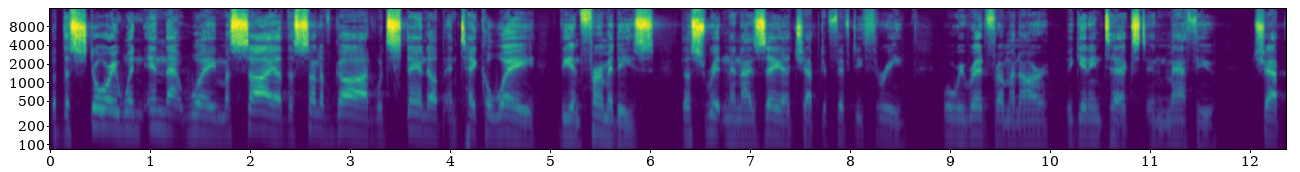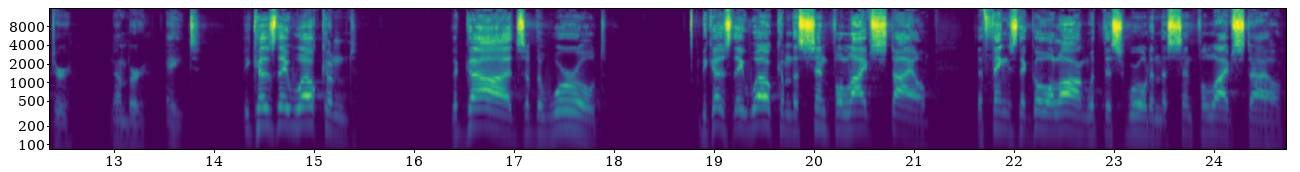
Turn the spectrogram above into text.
But the story went in that way. Messiah, the Son of God, would stand up and take away the infirmities thus written in Isaiah chapter 53, where we read from in our beginning text in Matthew chapter number 8. Because they welcomed the gods of the world, because they welcomed the sinful lifestyle, the things that go along with this world and the sinful lifestyle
